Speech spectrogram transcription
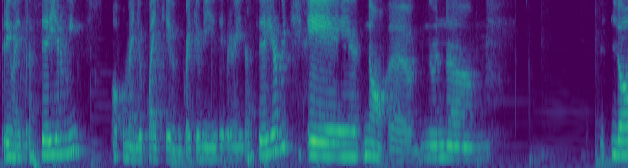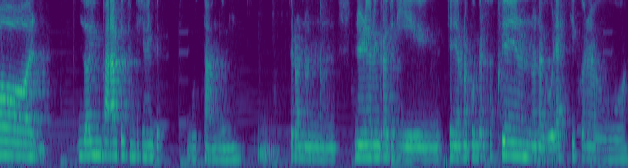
prima di trasferirmi, o, meglio qualche, qualche, mese prima di trasferirmi, e no, eh, non, eh, l'ho, l'ho imparato semplicemente buttandomi, però non, non, ero in grado di tenere una conversazione, non, non avevo lessico, non avevo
